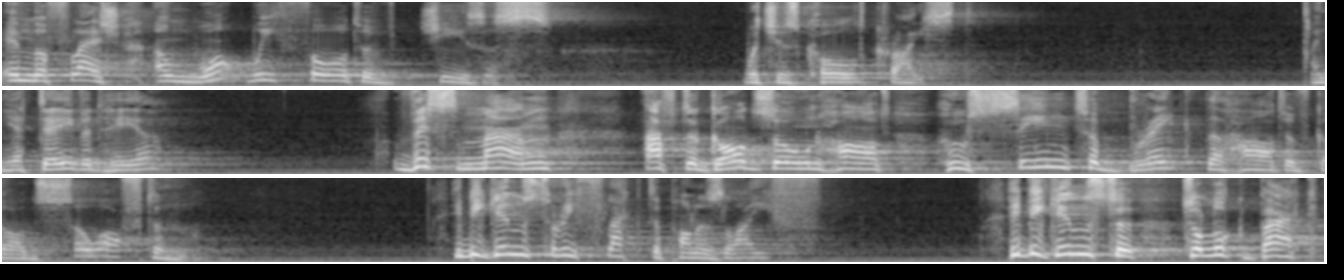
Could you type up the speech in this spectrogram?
in the flesh and what we thought of Jesus, which is called Christ. And yet, David here, this man after God's own heart, who seemed to break the heart of God so often, he begins to reflect upon his life. He begins to, to look back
